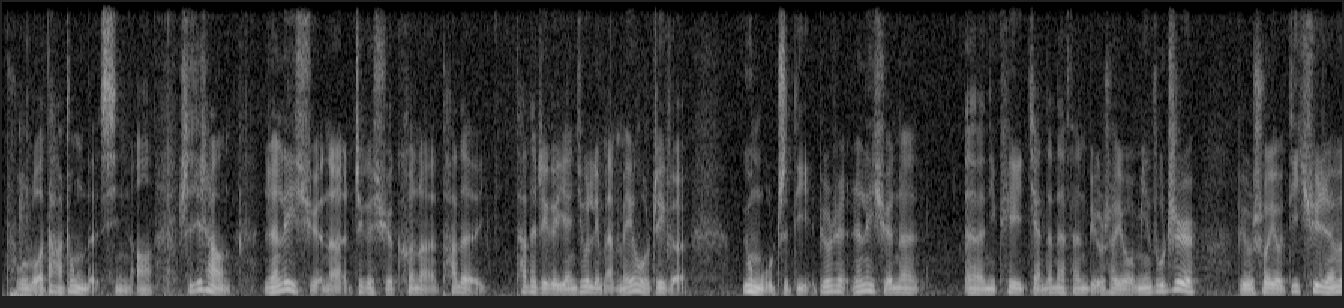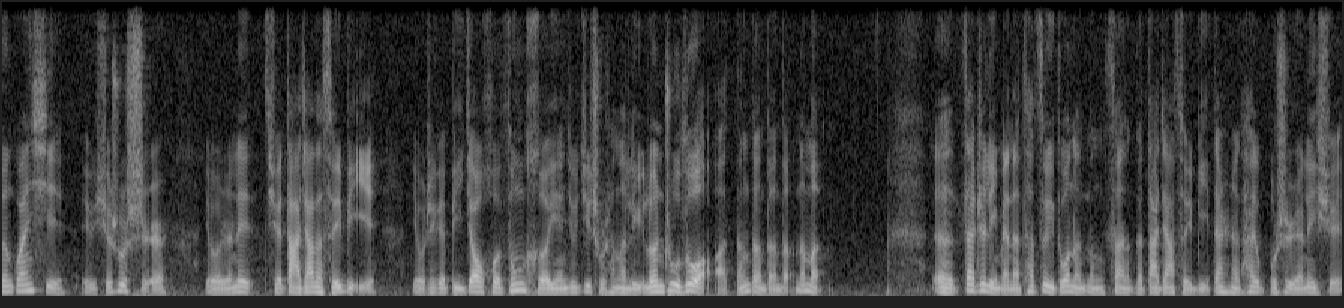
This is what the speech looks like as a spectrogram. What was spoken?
普罗大众的心啊，实际上人类学呢这个学科呢，它的它的这个研究里面没有这个用武之地。比如说人类学呢，呃，你可以简单的分，比如说有民族志，比如说有地区人文关系，有学术史，有人类学大家的随笔，有这个比较或综合研究基础上的理论著作啊，等等等等。那么呃，在这里面呢，它最多呢能算个大家随笔，但是呢，它又不是人类学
